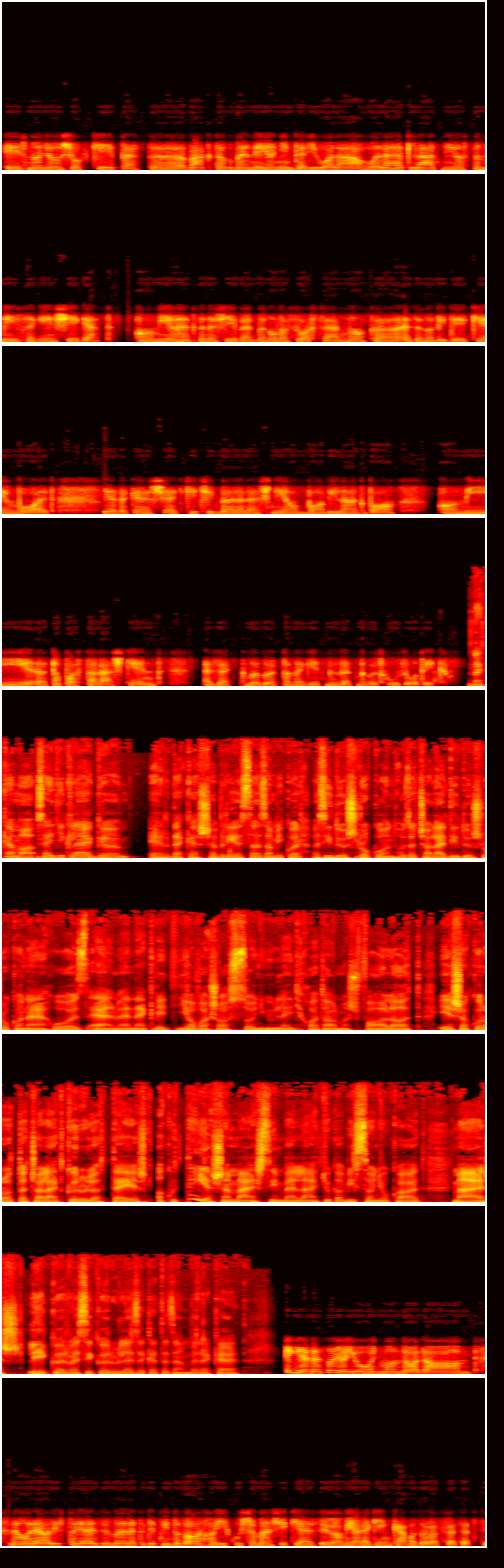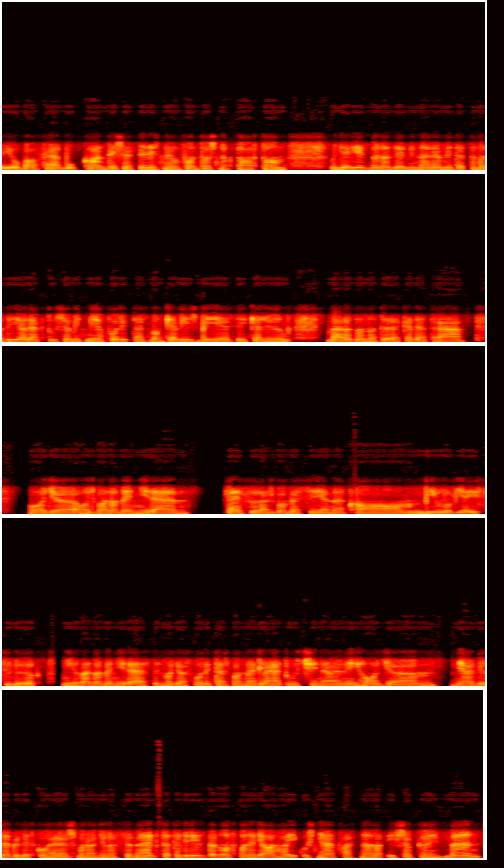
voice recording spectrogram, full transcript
és nagyon sok képet vágtak be néhány interjú alá, ahol lehet látni azt a mély szegénységet, ami a 70-es években Olaszországnak ezen a vidékén volt. Érdekes egy kicsit belelesni abba a világba, ami tapasztalásként ezek mögött, a megírt művek mögött húzódik. Nekem az egyik legérdekesebb része az, amikor az idős rokonhoz, a család idős rokonához elmennek, egy javas asszony ül egy hatalmas fa alatt, és akkor ott a család körülötte, és akkor teljesen más színben látjuk a viszonyokat, más légkör veszi körül ezeket az embereket. Igen, ez nagyon jó, hogy mondod. A neorealista jelző mellett egyébként az arhaikus a másik jelző, ami a leginkább az olasz recepcióban felbukkant, és ezt én is nagyon fontosnak tartom. Ugye részben azért, mint már említettem, a dialektus, amit mi a fordításban kevésbé érzékelünk, bár az Anna törekedett rá, hogy, hogy valamennyire fejszólásban beszéljenek a biológiai szülők. Nyilván amennyire ezt egy magyar fordításban meg lehet úgy csinálni, hogy nyelvileg azért koherens maradjon a szöveg. Tehát egy részben ott van egy arhaikus nyelvhasználat is a könyvben,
